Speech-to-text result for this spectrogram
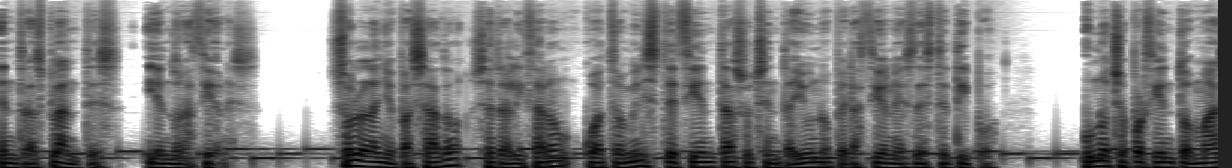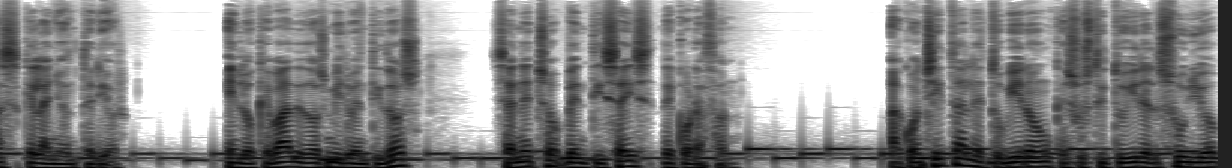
en trasplantes y en donaciones. Solo el año pasado se realizaron 4.781 operaciones de este tipo, un 8% más que el año anterior. En lo que va de 2022, se han hecho 26 de corazón. A Conchita le tuvieron que sustituir el suyo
